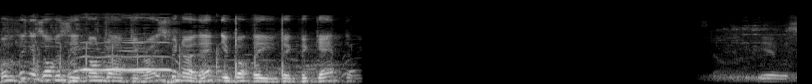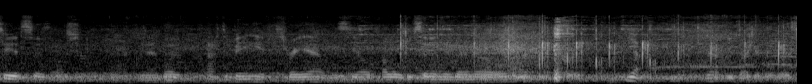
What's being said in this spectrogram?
Well, the thing is, obviously, non-drafting race, we know that. You've got the, the, the gap that we Yeah, we'll see. It says, shit. You know, but after being here for three hours, the old fellow will be sitting there going, oh, Yeah, can't be bugging with this.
